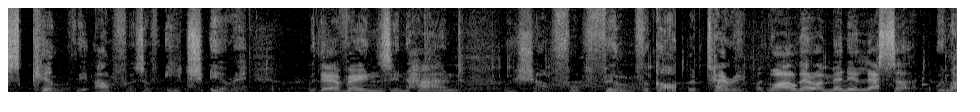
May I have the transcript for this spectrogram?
Must kill the alphas of each Eyrie. With their veins in hand, we shall fulfill the god. The Terric. But while there are many lesser, we must...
